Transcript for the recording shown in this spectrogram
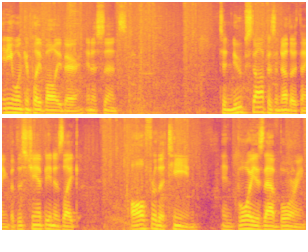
anyone can play Volibear in a sense. To noob stomp is another thing, but this champion is like all for the team. And boy is that boring.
